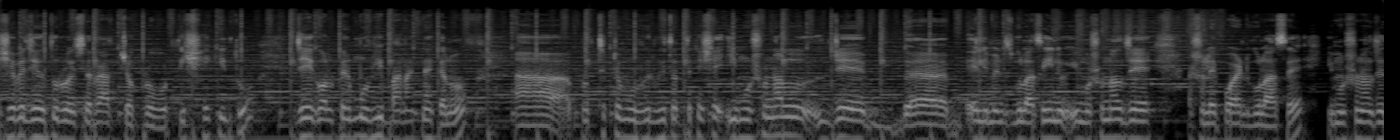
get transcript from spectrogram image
হিসেবে যেহেতু রয়েছে রাজ চক্রবর্তী, সে কিন্তু যে গল্পের মুভি বানাক না কেন প্রত্যেকটা মুভির ভিতর থেকে সে ইমোশনাল যে এলিমেন্টসগুলো আছে ইমোশনাল যে আসলে পয়েন্টগুলো আছে ইমোশনাল যে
